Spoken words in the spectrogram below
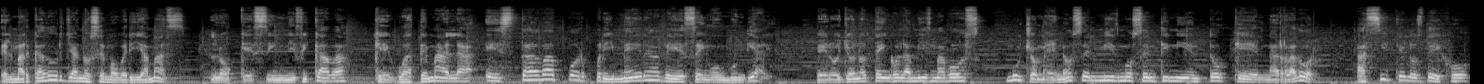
El marcador ya no se movería más, lo que significaba que Guatemala estaba por primera vez en un mundial. Pero yo no tengo la misma voz, mucho menos el mismo sentimiento que el narrador. Así que los dejo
